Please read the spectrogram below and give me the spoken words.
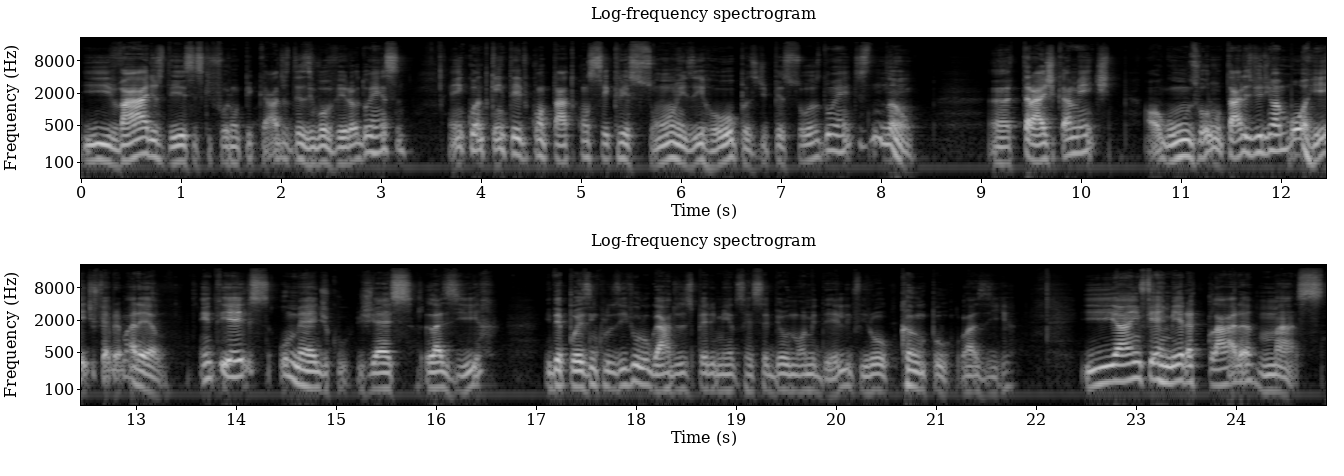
E vários desses que foram picados desenvolveram a doença, enquanto quem teve contato com secreções e roupas de pessoas doentes, não. Uh, tragicamente, alguns voluntários viriam a morrer de febre amarela. Entre eles, o médico Jess Lazir, e depois, inclusive, o lugar dos experimentos recebeu o nome dele, virou Campo Lazir, e a enfermeira Clara Mas.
